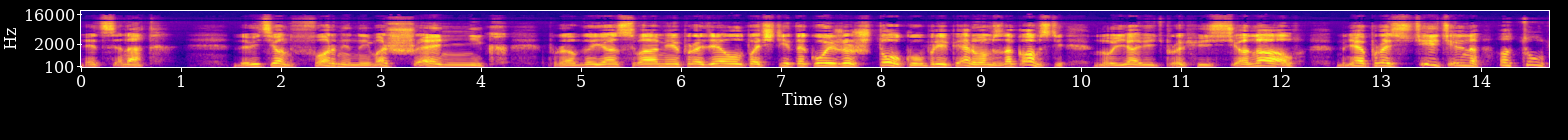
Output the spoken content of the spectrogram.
Меценат, да ведь он форменный мошенник. Правда, я с вами проделал почти такую же штуку при первом знакомстве, но я ведь профессионал, мне простительно, а тут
